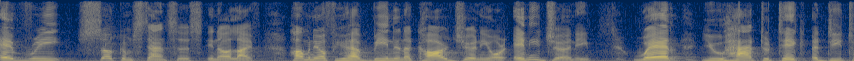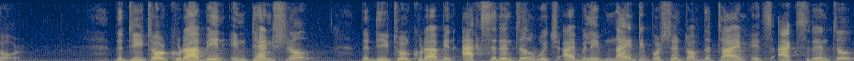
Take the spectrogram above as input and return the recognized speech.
every circumstances in our life. How many of you have been in a car journey or any journey where you had to take a detour? The detour could have been intentional, the detour could have been accidental, which I believe 90% of the time it's accidental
